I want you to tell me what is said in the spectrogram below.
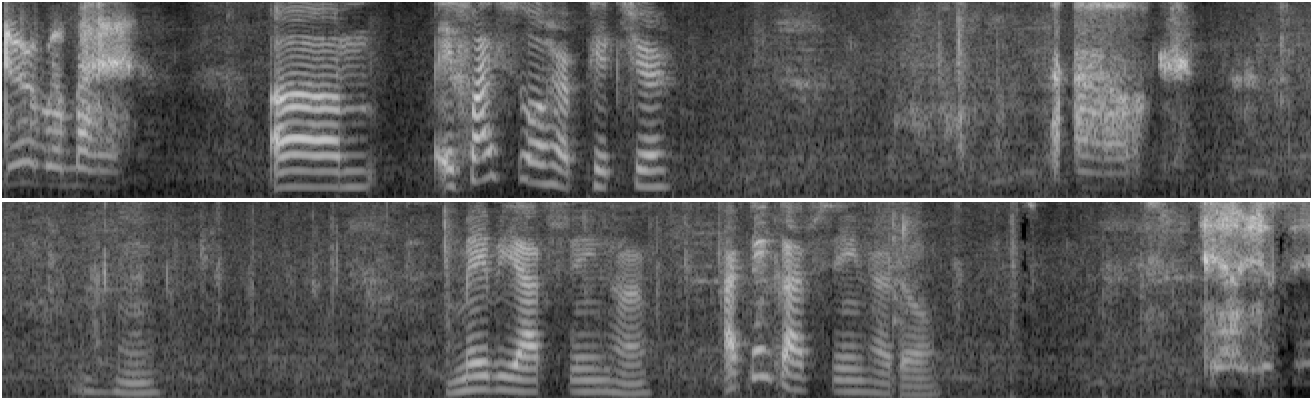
Do you remember her? Um, if I saw her picture, okay. hmm maybe I've seen her. I think I've seen her though. Yeah, you see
